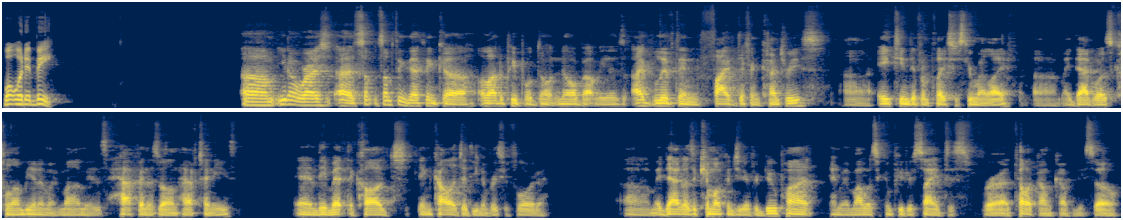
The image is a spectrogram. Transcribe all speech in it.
what would it be? Um, you know, Raj, uh, some, something that I think uh, a lot of people don't know about me is I've lived in five different countries, uh, 18 different places through my life. Uh, my dad was Colombian and my mom is half Venezuelan, half Chinese. And they met in college in college at the University of Florida. Uh, my dad was a chemical engineer for DuPont, and my mom was a computer scientist for a telecom company. So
